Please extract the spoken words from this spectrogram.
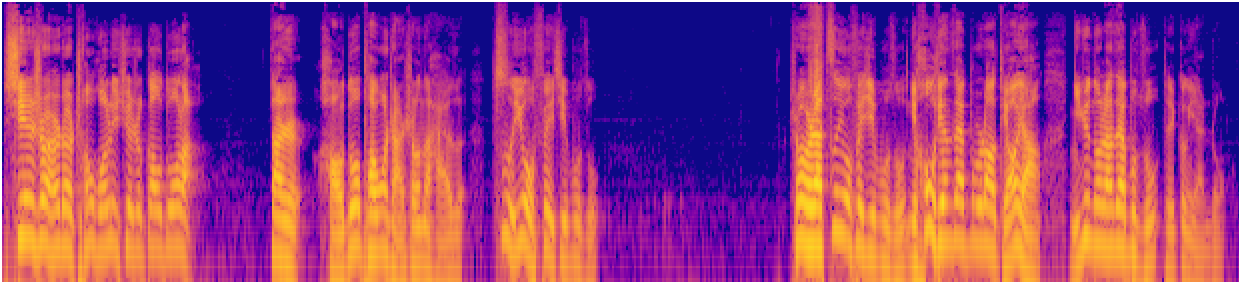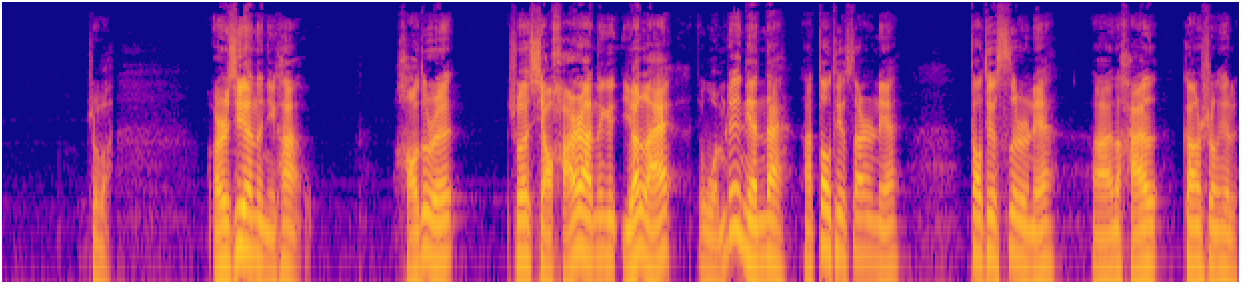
新生儿的成活率确实高多了，但是好多剖宫产生的孩子自幼肺气不足，是不是？自幼肺气不足，你后天再不知道调养，你运动量再不足，它就更严重，是吧？而且呢，你看，好多人说小孩啊，那个原来我们这年代啊，倒退三十年。倒退四十年，啊，那孩子刚生下来，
